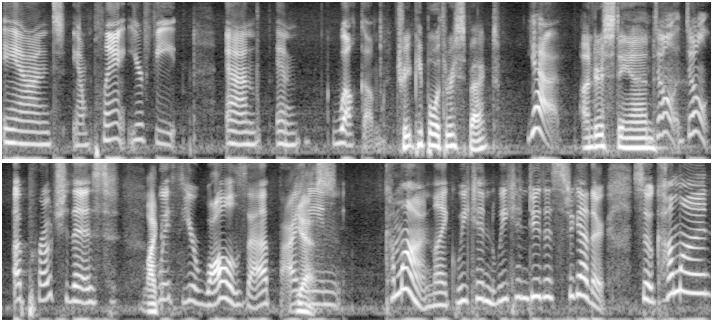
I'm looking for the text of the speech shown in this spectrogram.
and and plant your feet and and welcome. Treat people with respect. Yeah, Understand. don't don't approach this Like- with your walls up. I Yes. mean, come on, like we can we can do this together. So come on,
